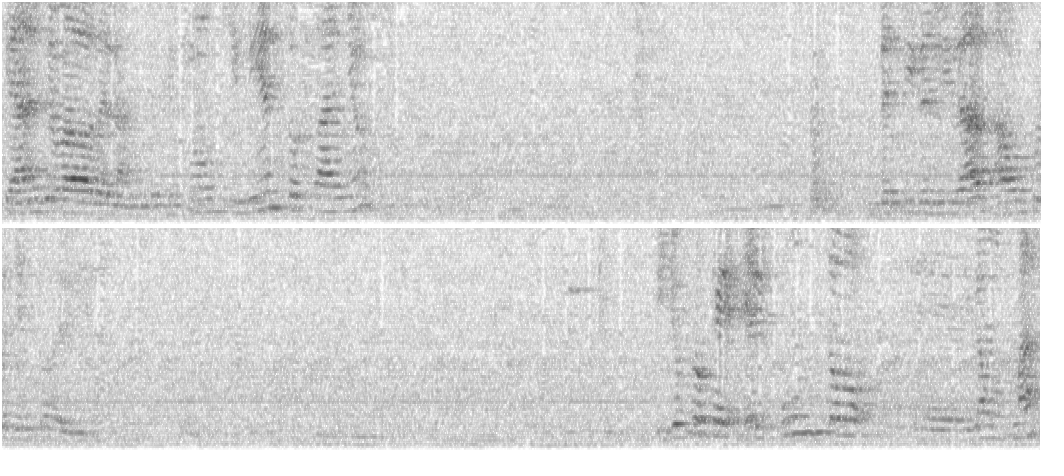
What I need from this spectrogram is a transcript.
que han llevado adelante, que son 500 años de fidelidad a un proyecto de vida. Y yo creo que el punto eh, digamos, más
